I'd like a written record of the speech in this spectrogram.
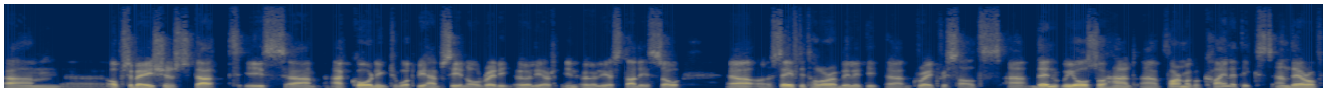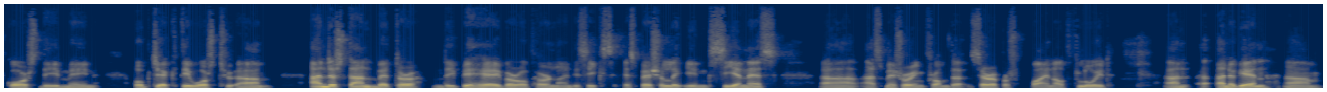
um, uh, observations that is um, according to what we have seen already earlier in earlier studies. So uh, safety tolerability, uh, great results. Uh, then we also had uh, pharmacokinetics, and there, of course, the main objective was to um, understand better the behavior of HER96, especially in CNS, uh, as measuring from the cerebrospinal fluid and and again um,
